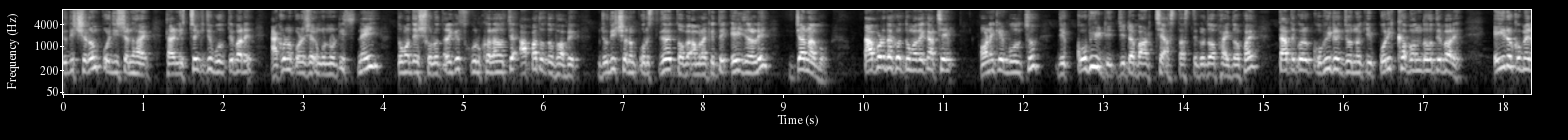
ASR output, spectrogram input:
যদি সেরকম পজিশন হয় তাহলে নিশ্চয়ই কিছু বলতে পারে। এখনও পরে সেরকম কোনো নোটিশ নেই। তোমাদের ষোলো তারিখে স্কুল খোলা হচ্ছে আপাততভাবে। যদি সেরকম পরিস্থিতি হয়, তবে আমরা কিন্তু এই জানালেই জানাব। তারপরে দেখো, তোমাদের কাছে অনেকে বলছো যে কোভিড যেটা বাড়ছে আস্তে আস্তে করে, দফায় দফায়, তাতে করে কোভিডের জন্য কি পরীক্ষা বন্ধ হতে পারে? এই রকমের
